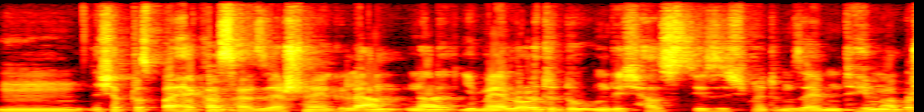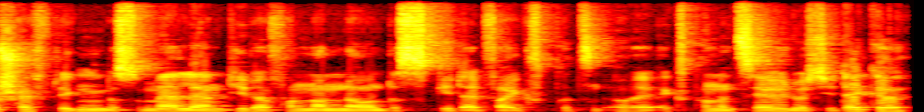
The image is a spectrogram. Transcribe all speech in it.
mh, hm, ich habe das bei Hackers halt sehr schnell gelernt, ne? je mehr Leute du um dich hast, die sich mit demselben Thema beschäftigen, desto mehr lernt jeder voneinander und das geht einfach äh, exponentiell durch die Decke.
